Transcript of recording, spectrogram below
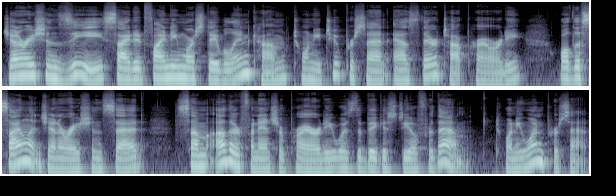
Generation Z cited finding more stable income, 22%, as their top priority, while the silent generation said some other financial priority was the biggest deal for them, 21%.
